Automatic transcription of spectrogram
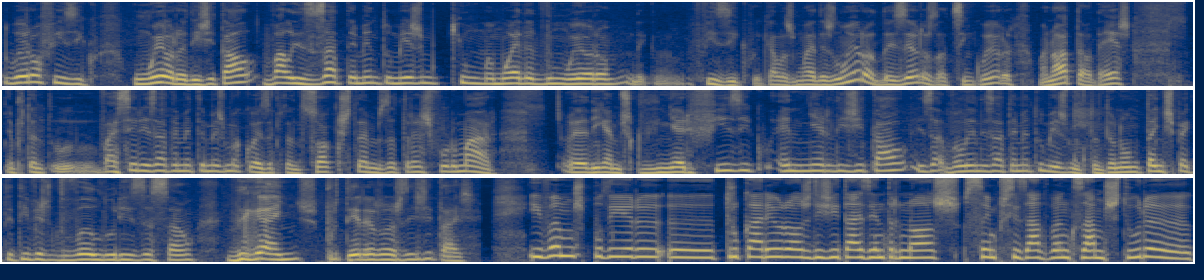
do euro físico. Um euro digital vale exatamente o mesmo que uma moeda de um euro físico, aquelas moedas de um euro, dois euros, ou de cinco euros, uma nota ou dez. E, portanto, vai ser exatamente a mesma coisa. Portanto, só que estamos a transformar, uh, digamos que dinheiro físico em dinheiro digital, valendo exatamente o mesmo. Portanto, eu não tenho expectativas de valorização de ganhos por ter euros digitais. E vamos poder uh, trocar euros digitais entre nós sem precisar de bancos à mistura?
